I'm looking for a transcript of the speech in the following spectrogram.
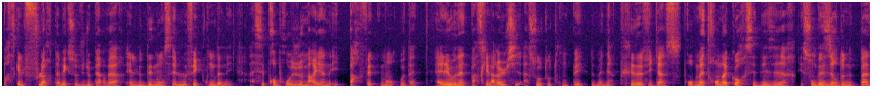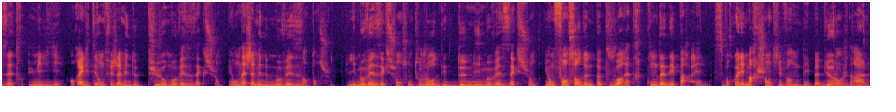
parce qu'elle flirte avec ce vieux pervers, elle le dénonce et le fait condamner. À ses propres yeux, Marianne est parfaitement honnête. Elle est honnête parce qu'elle a réussi à s'auto-tromper de manière très efficace pour mettre en accord ses désirs et son désir de ne pas être humilié. En réalité, on ne fait jamais de pures mauvaises actions et on n'a jamais de mauvaises intentions. Les mauvaises actions sont toujours des demi-mauvaises actions et on fait en sorte de ne pas pouvoir être condamné par elles. C'est pourquoi les marchands qui vendent des babioles en général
